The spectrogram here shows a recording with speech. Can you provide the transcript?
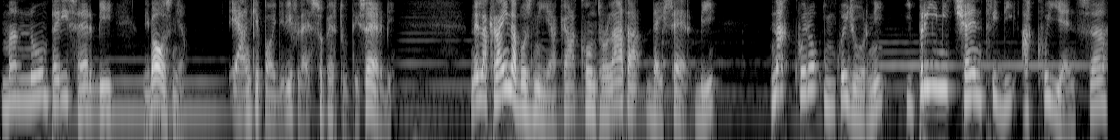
ma non per i serbi di Bosnia, e anche poi di riflesso per tutti i serbi. Nella Craina bosniaca, controllata dai serbi, nacquero in quei giorni i primi centri di accoglienza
